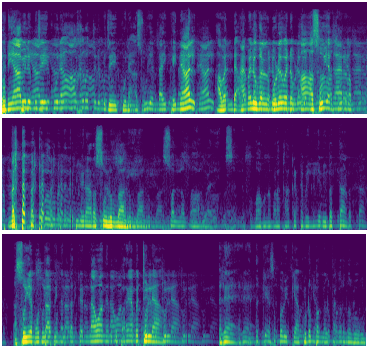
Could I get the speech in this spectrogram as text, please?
ദുനിയാവിലും വിജയിക്കൂല ആഹ്റത്തിലും വിജയിക്കൂല. അസൂയ ഉണ്ടായി കഴിഞ്ഞാൽ അവന്റെ അമലുകൾ മുഴുവനും ആ അസൂയ കാരണം നഷ്ടപ്പെട്ടു പോകുമെന്ന് നബിയുന റസൂലുള്ളാഹി സ്വല്ലല്ലാഹു അലൈഹി വസല്ലം. അല്ലാഹു നമ്മളെ കാക്കട്ടെ വലിയ വിപത്താണ്. അസൂയ മൂത്താ പിന്നെ എന്തൊക്കെ ഉണ്ടാവാൻ നമുക്ക് പറയാൻ പറ്റൂല. അല്ലേ? എന്തൊക്കെയാ സംഭവിക്കുക? കുടുംബങ്ങൾ തകർന്നു പോകും.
